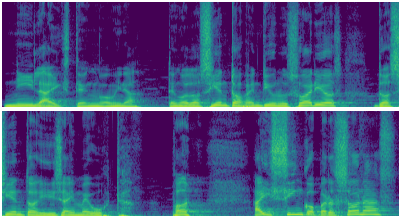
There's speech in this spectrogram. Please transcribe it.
Ni likes tengo, mirá. Tengo 221 usuarios, 216 me gusta. Hay 5 personas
